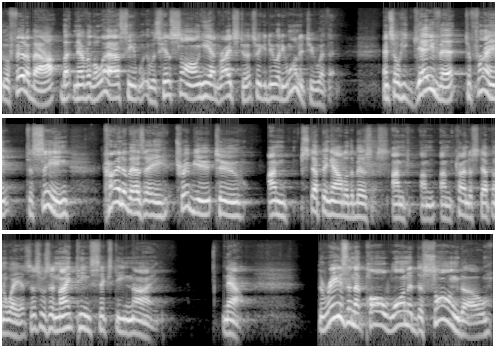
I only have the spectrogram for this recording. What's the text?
threw a fit about, but nevertheless, he, it was his song. He had rights to it, so he could do what he wanted to with it. And so he gave it to Frank to sing, kind of as a tribute to I'm stepping out of the business. I'm, I'm, I'm kind of stepping away. It's, this was in 1969. Now, the reason that Paul wanted the song, though,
